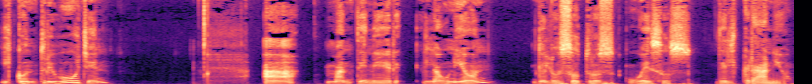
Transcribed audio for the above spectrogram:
y contribuyen a mantener la unión de los otros huesos del cráneo.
